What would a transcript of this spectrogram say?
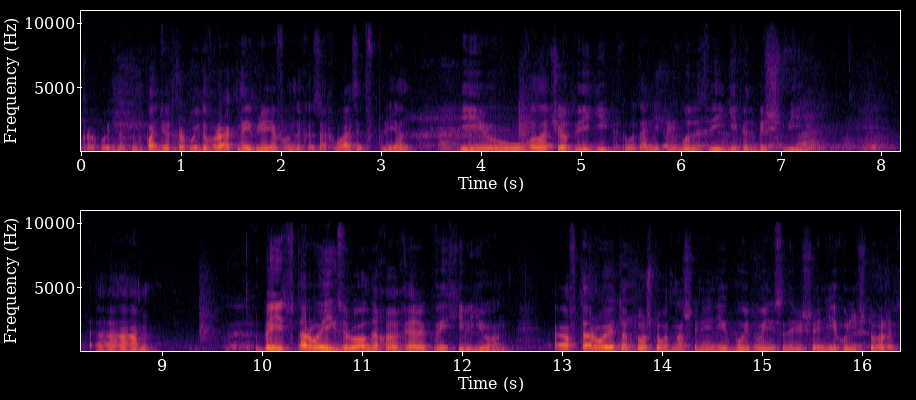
какой нападет какой-то враг на евреев, он их и захватит в плен и уволочет в Египет. Вот они прибудут в Египет без швия. Бейт. Второе, Игзеру Аллеха Герек Вехильон. А второе, это то, что в отношении них будет вынесено решение их уничтожить.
